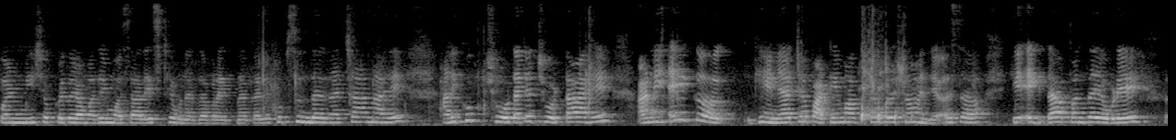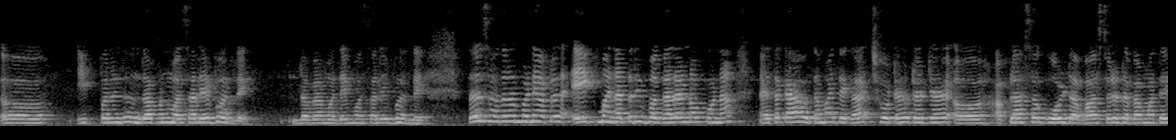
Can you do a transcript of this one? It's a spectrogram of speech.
पण मी शक्यतो यामध्ये मसालेच ठेवण्याचा प्रयत्न करेल खूप सुंदर ना छान आहे. आणि खूप छोट्याच्या छोटा आहे. आणि एक घेण्याच्या पाठीमागचा प्रश्न म्हणजे असा की एकदा आपण जर एवढे इथपर्यंत समजा आपण मसाले भरले. डब्यामध्ये मसाले भरले. तर साधारणपणे आपल्याला एक महिना तरी बघायला नको ना? नाही तर काय होतं माहिती आहे का? छोट्या छोट्या ज्या आपला असं गोल डबा असतो त्या डब्यामध्ये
